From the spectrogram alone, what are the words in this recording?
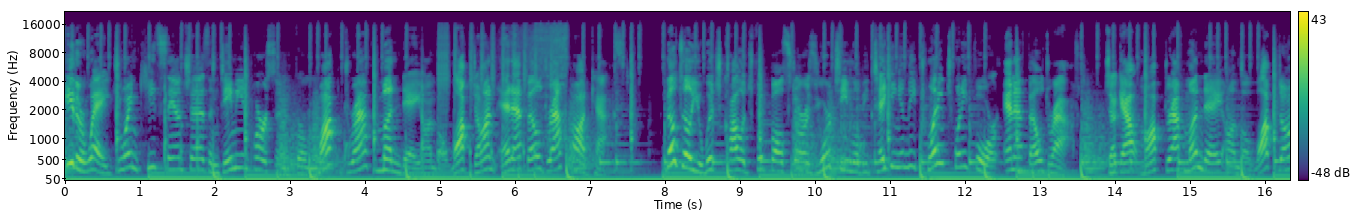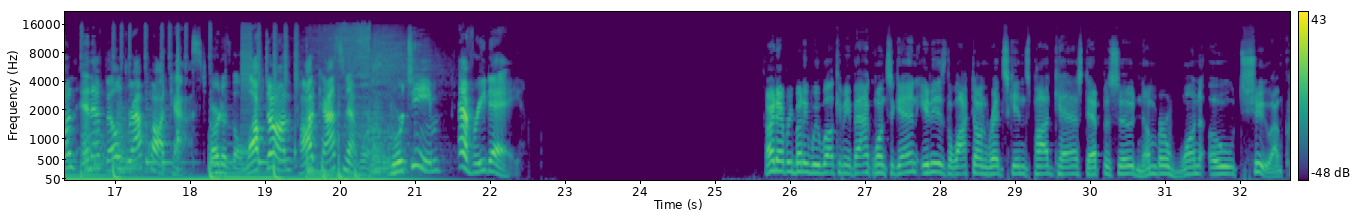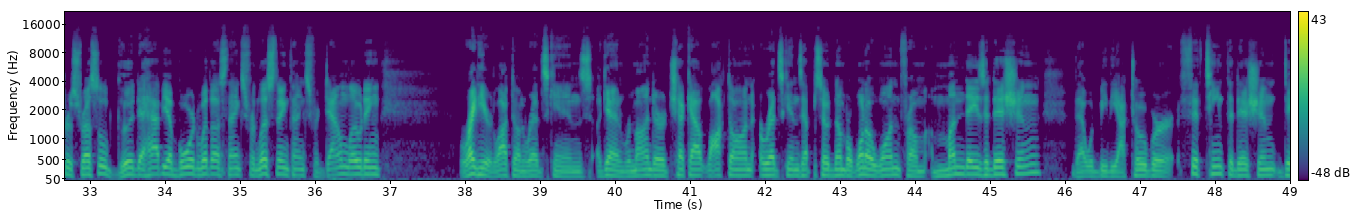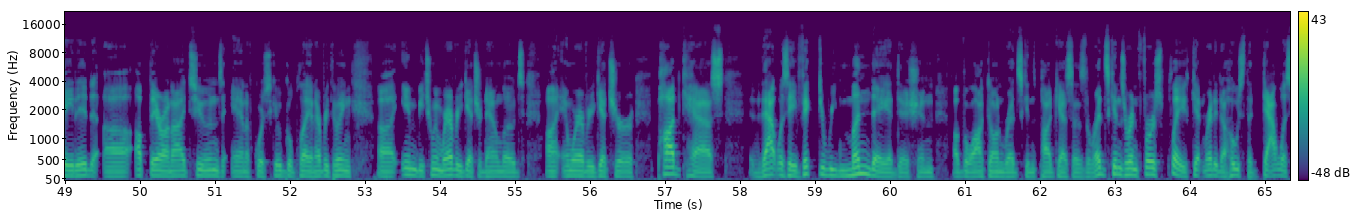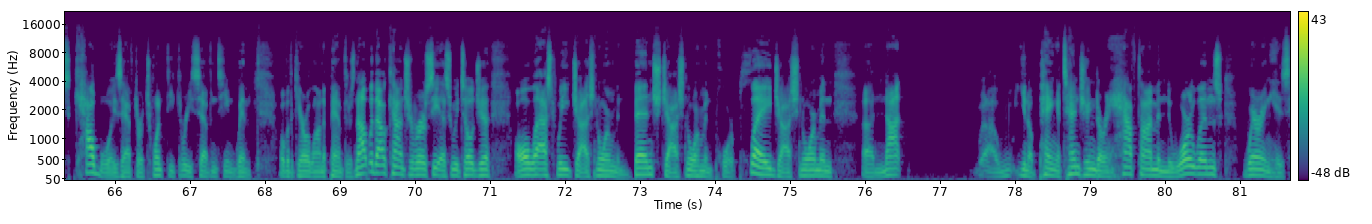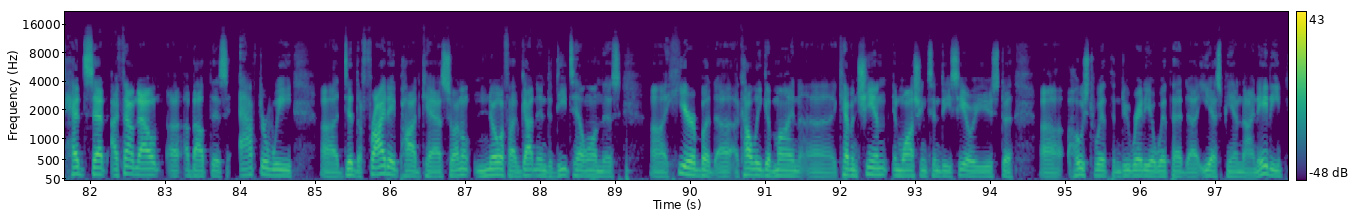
Either way, join Keith Sanchez and Damian Parson for Mock Draft Monday on the Locked On NFL Draft Podcast. They'll tell you which college football stars your team will be taking in the 2024 NFL Draft. Check out Mock Draft Monday on the Locked On NFL Draft Podcast, part of the Locked On Podcast Network. Your team every day. All right, everybody, we welcome you back once again. It is the Locked On Redskins podcast, episode number 102. I'm Chris Russell. Good to have you aboard with us. Thanks for listening. Thanks for downloading right here, Locked On Redskins. Again, reminder check out Locked On Redskins episode number 101 from Monday's edition. That would be the October 15th edition, dated uh, up there on iTunes and, of course, Google Play and everything uh, in between, wherever you get your downloads uh, and wherever you get your podcasts. That was a Victory Monday edition of the Locked On Redskins podcast as the Redskins are in first place, getting ready to host the Dallas Cowboys after a 23 17 win over the Carolina Panthers. Not without controversy, as we told you all last week. Josh Norman bench, Josh Norman poor play, Josh Norman uh, not uh, you know, paying attention during halftime in New Orleans, wearing his headset. I found out uh, about this after we uh, did the Friday podcast, so I don't know if I've gotten into detail on this uh, here, but uh, a colleague of mine, Kevin Sheehan in Washington, D.C., who I used to host with and do radio with at ESPN 980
